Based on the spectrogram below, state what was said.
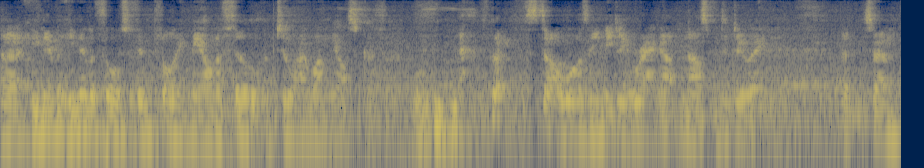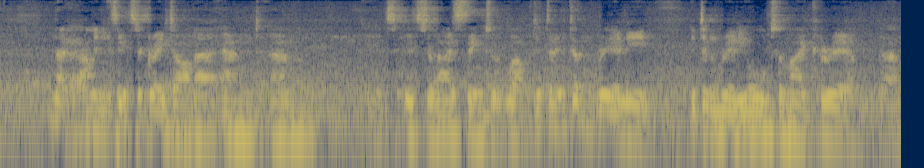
Uh, he never he never thought of employing me on a film until I won the Oscar for, Star Wars. And he immediately rang up and asked me to do it. But um, no, I mean it's, it's a great honour and um, it's it's a nice thing to have won. but it, it didn't really it didn't really alter my career um,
